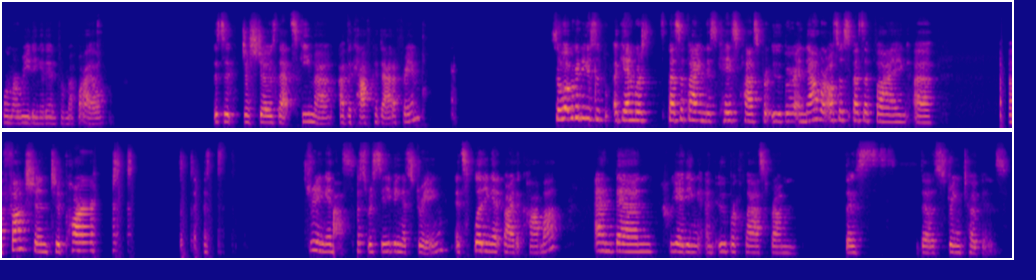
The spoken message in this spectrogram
when we're reading it in from a file. This just shows that schema of the Kafka data frame. So what we're going to use, again, we're specifying this case class for Uber, and now we're also specifying a, a function to parse string in just receiving a string, it's splitting it by the comma, and then creating an Uber class from the, the string tokens.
